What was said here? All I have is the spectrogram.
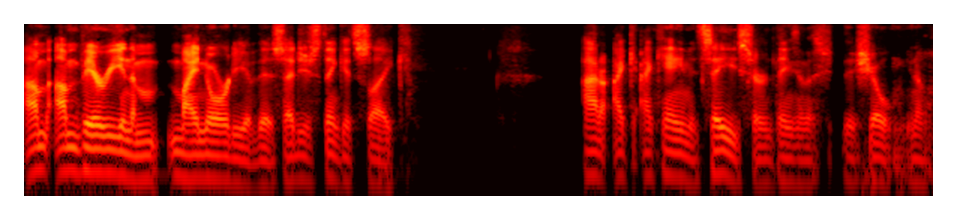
I'm I'm very in the minority of this. I just think it's like. I don't. I, I can't even say certain things in this, this show. You know.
